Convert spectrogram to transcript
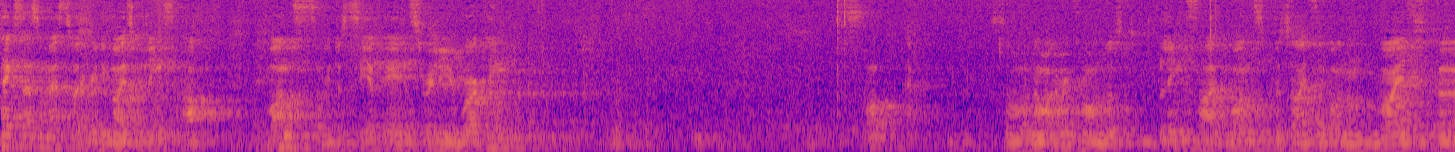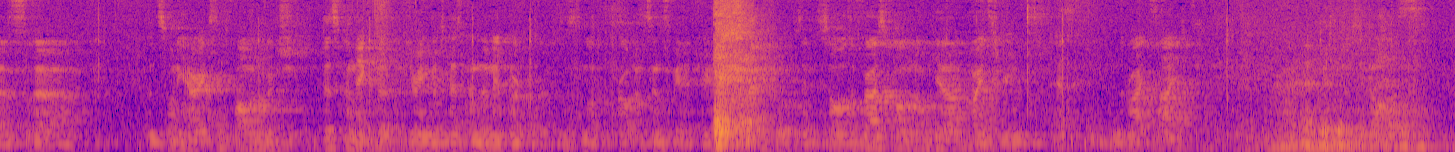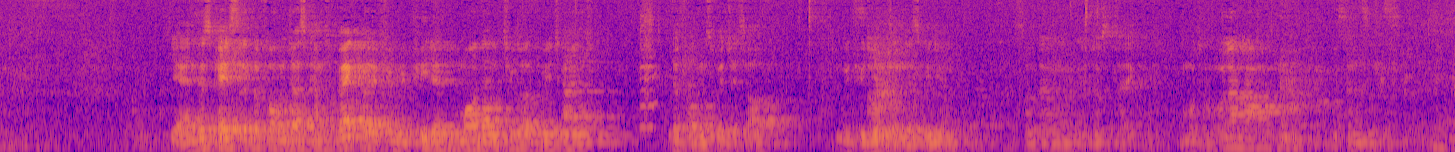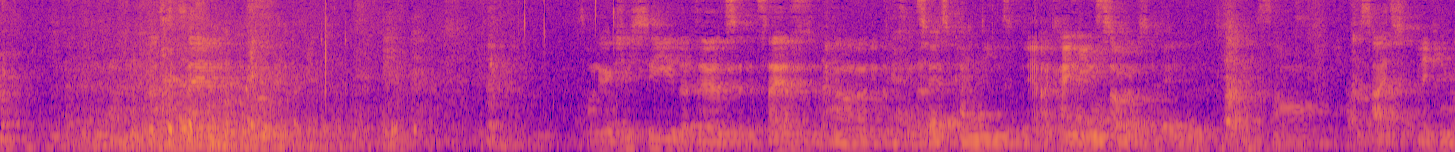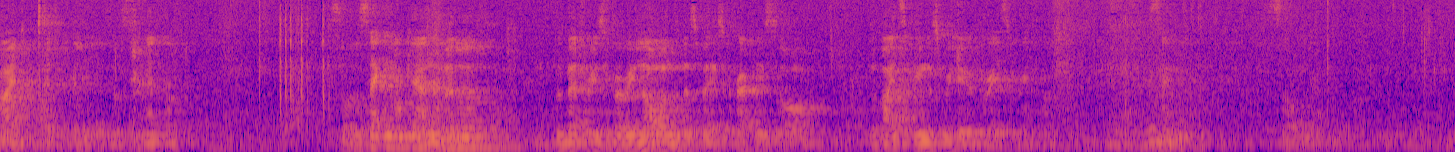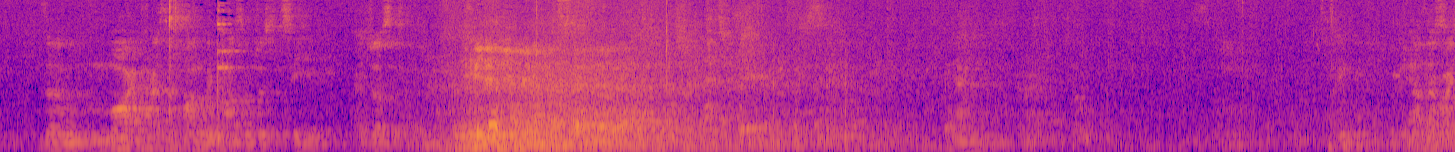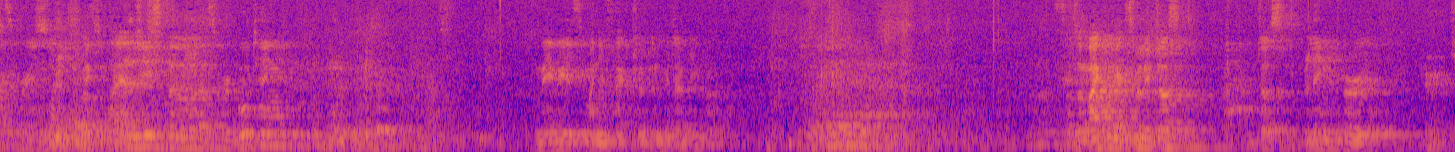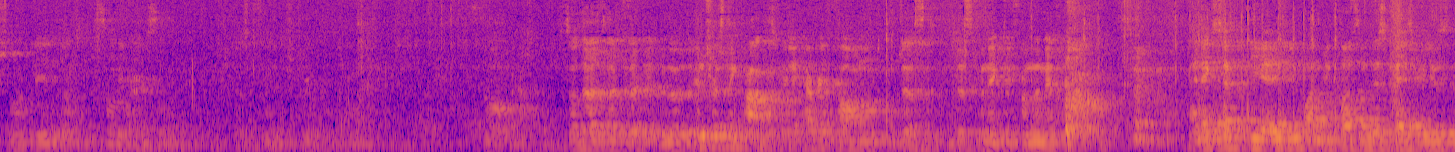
text SMS, to every device links up once, so we just see, okay, it's really working. So, so now every phone just blinks out once, besides the one white uh, s- uh, Sony Ericsson phone, which disconnected during the test on the network, but this is not a problem since we actually have two of them. So the first phone, Nokia, white screen S on the right side. Just goes. Yeah, in this case, uh, the phone just comes back, but if you repeat it more than two or three times, the phone switches off, which we did in this video. So then we just take Motorola now, since it's just the same. So you actually see that there's, it says, no, no, you don't it see that. says kind deeds. Yeah, kind deeds, so- it's available. So besides blinking right, it really is this network. So the second Nokia in the middle, the battery is very low and the display is crappy, so the white screen is really a gray screen. Same. So yeah. The more impressive one because you just see, I just immediately realized. Another white screen. LG still is rebooting. Maybe it's manufactured in Villa Rica. So the Really just just blinked very shortly and the Sony Ericsson just finished. So yeah. So the, the, the, the, the interesting part is really every phone just disconnected from the network. And except the LG one, because in this case we Verizon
